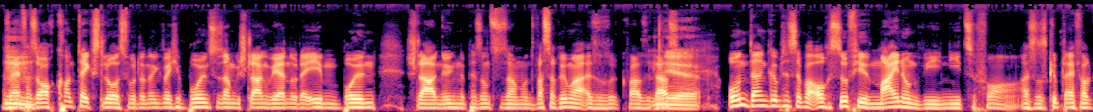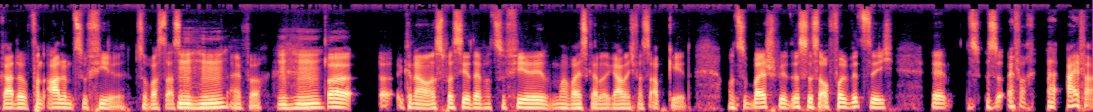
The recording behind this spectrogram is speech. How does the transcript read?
Also Mhm. einfach so auch kontextlos, wo dann irgendwelche Bullen zusammengeschlagen werden oder eben Bullen schlagen irgendeine Person zusammen und was auch immer, also so quasi das. Yeah. Und dann gibt es aber auch so viel Meinung wie nie zuvor. Also es gibt einfach gerade von allem zu viel, so was das Mhm. einfach. Mhm. Äh, genau, es passiert einfach zu viel, man weiß gerade gar nicht, was abgeht. Und zum Beispiel, das ist auch voll witzig, äh, so- einfach, äh, einfach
